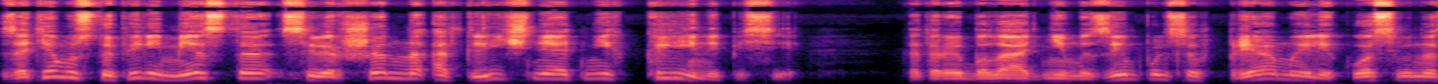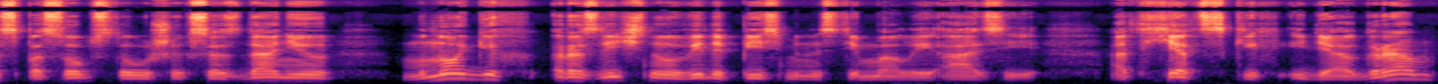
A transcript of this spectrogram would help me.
Затем уступили место совершенно отличной от них клинописи, которая была одним из импульсов, прямо или косвенно способствовавших созданию многих различного вида письменности Малой Азии, от хетских идеограмм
